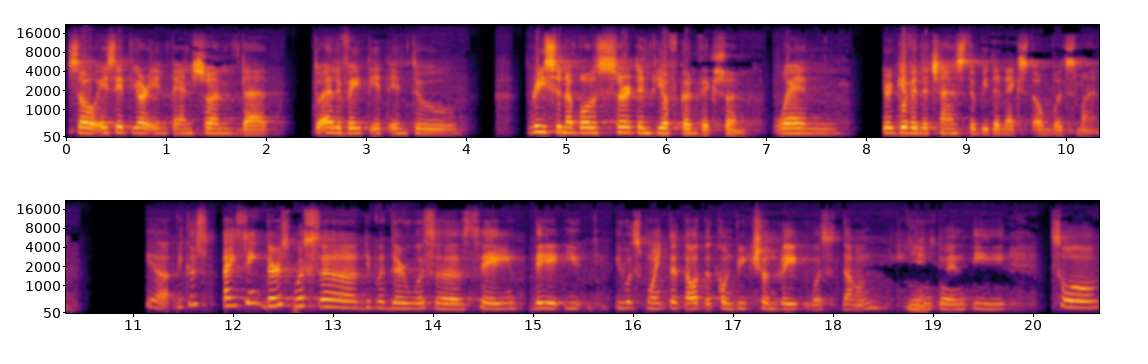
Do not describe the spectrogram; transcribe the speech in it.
So is it your intention that to elevate it into reasonable certainty of conviction when you're given the chance to be the next ombudsman? Yeah, because I think there was a, there was a saying, they, it was pointed out that conviction rate was down Yeah. to 20. So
